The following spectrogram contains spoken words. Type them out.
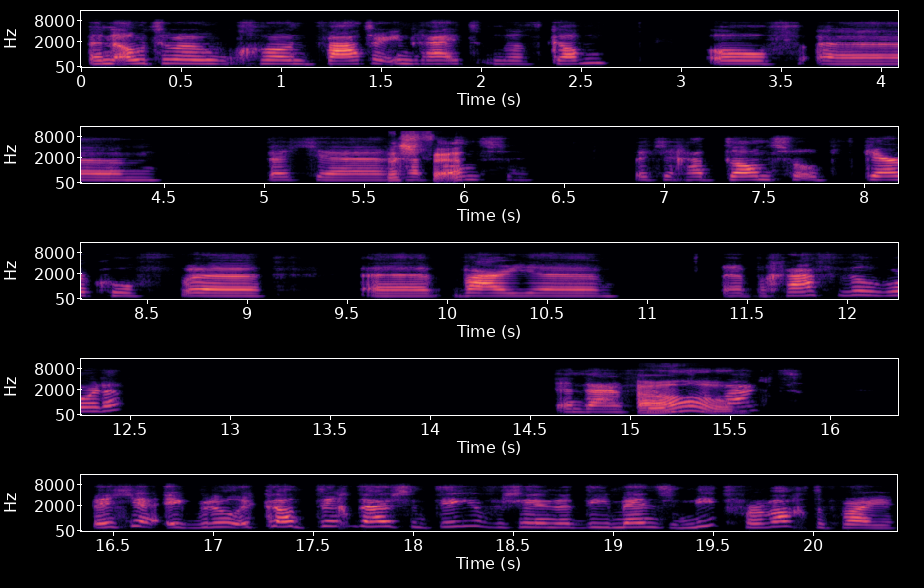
een auto gewoon water inrijdt omdat het kan. Of dat je dat gaat vet. dansen. Dat je gaat dansen op het kerkhof uh, waar je eh, begraven wil worden. En daar een film van Oh. maakt. Weet je, ik bedoel, ik kan tigduizend dingen verzinnen die mensen niet verwachten van je,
